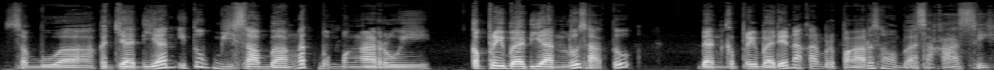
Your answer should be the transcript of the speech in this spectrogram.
sebuah kejadian itu bisa banget mempengaruhi kepribadian lu satu dan kepribadian akan berpengaruh sama bahasa kasih.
